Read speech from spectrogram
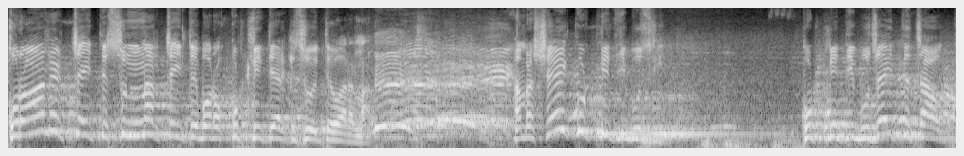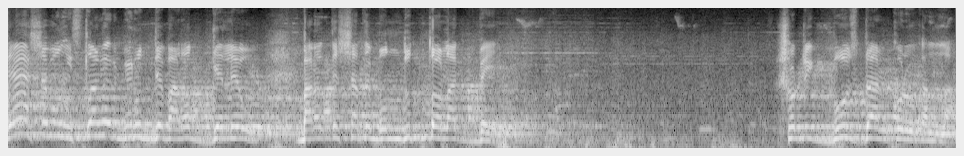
কোরআনের চাইতে সুন্নার চাইতে বড় কূটনীতি আর কিছু হইতে পারে না। আমরা সেই কূটনীতি বুঝি। কূটনীতি বুঝাইতে চাও, দেশ এবং ইসলামের বিরুদ্ধে ভারত গেলেও ভারতের সাথে বন্ধুত্ব লাগবে। সঠিক বুঝ দান করুক আল্লাহ।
